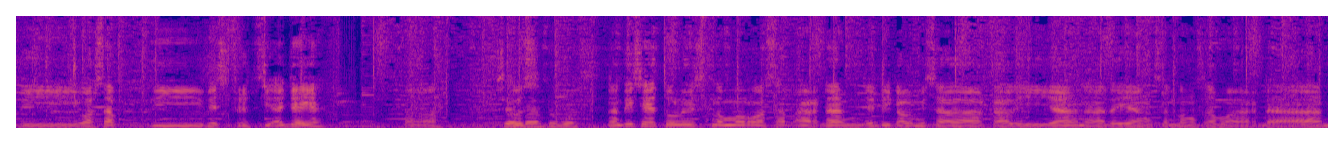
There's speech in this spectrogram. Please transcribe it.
di WhatsApp di deskripsi aja ya. Terus- bantu bos. Nanti saya tulis nomor WhatsApp Ardan. Jadi kalau misal kalian ada yang seneng sama Ardan,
